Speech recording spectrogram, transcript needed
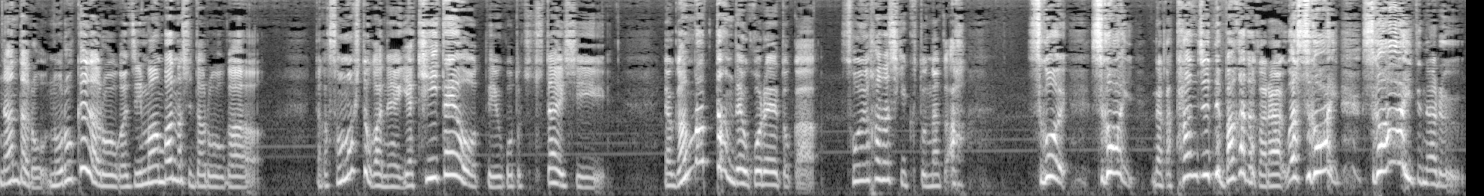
なんだろう、のろけだろうが自慢話だろうが、なんかその人がね、いや聞いてよっていうこと聞きたいし、いや頑張ったんだよこれとか、そういう話聞くとなんか、あ、すごいすごいなんか単純でバカだから、うわ、すごいすごいってなる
